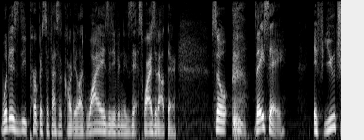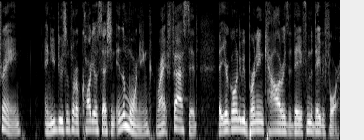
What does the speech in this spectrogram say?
what is the purpose of fasted cardio? Like why does it even exist? Why is it out there? So they say if you train and you do some sort of cardio session in the morning, right? Fasted, that you're going to be burning calories the day from the day before.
